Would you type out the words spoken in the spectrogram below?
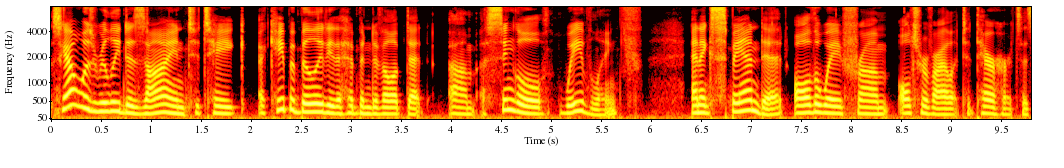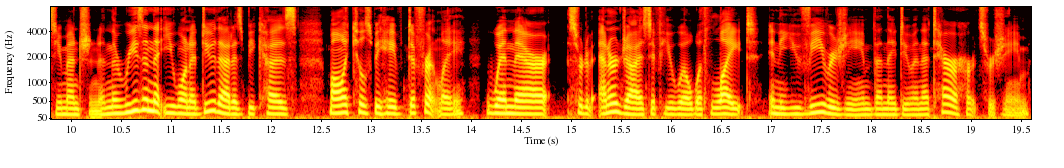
Scout was really designed to take a capability that had been developed at um, a single wavelength and expand it all the way from ultraviolet to terahertz, as you mentioned. And the reason that you want to do that is because molecules behave differently when they're sort of energized, if you will, with light in the UV regime than they do in the terahertz regime.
